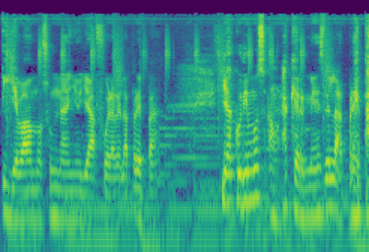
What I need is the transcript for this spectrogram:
y llevábamos un año ya fuera de la prepa y acudimos a una kermés de la prepa.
